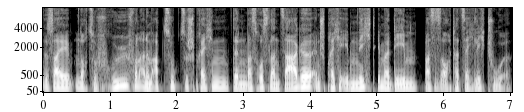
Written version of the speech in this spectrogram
es sei noch zu früh von einem Abzug zu sprechen, denn was Russland sage, entspreche eben nicht immer dem, was es auch tatsächlich tue.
